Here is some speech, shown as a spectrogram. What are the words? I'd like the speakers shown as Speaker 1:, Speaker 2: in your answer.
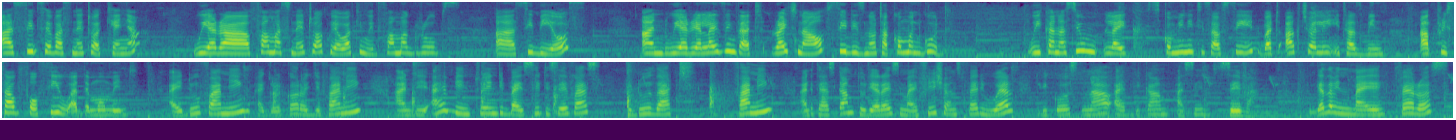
Speaker 1: As Seed Savers Network Kenya, we are a farmers network. We are working with farmer groups, uh, CBOs, and we are realizing that right now seed is not a common good. We can assume like communities have seed, but actually it has been uh, preserved for few at the moment.
Speaker 2: I do farming, agroecology farming, and I have been trained by Seed Savers to do that farming, and it has come to realize my visions very well because now I've become a seed saver. Together with my fellows,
